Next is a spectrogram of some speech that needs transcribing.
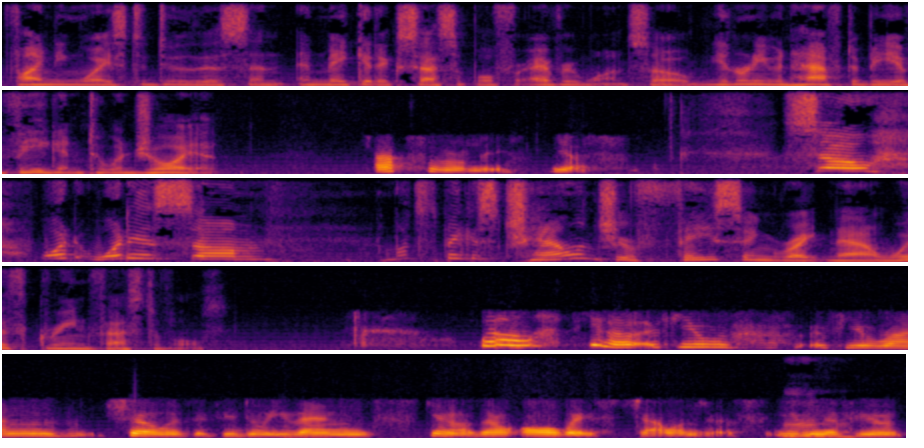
finding ways to do this and, and make it accessible for everyone. So you don't even have to be a vegan to enjoy it. Absolutely. Yes. So what what is um what's the biggest challenge you're facing right now with green festivals? Well, you know, if you if you run shows, if you do events, you know, there are always challenges. Even if you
